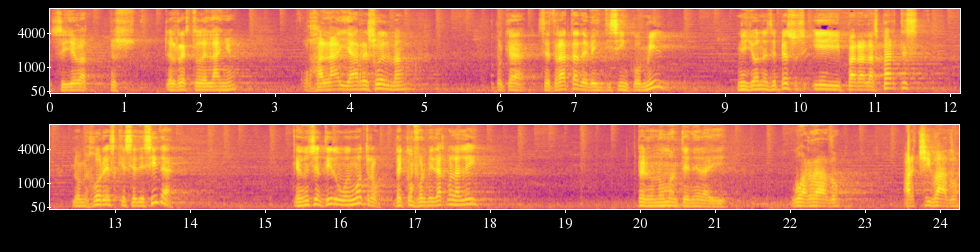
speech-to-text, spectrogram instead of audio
se lleva pues, el resto del año. Ojalá ya resuelvan, porque se trata de 25 mil millones de pesos y para las partes lo mejor es que se decida en un sentido o en otro, de conformidad con la ley, pero no mantener ahí guardado, archivado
